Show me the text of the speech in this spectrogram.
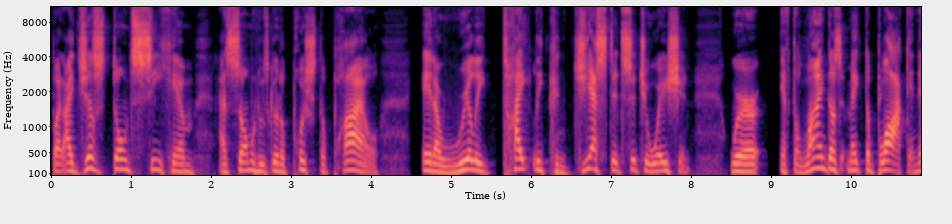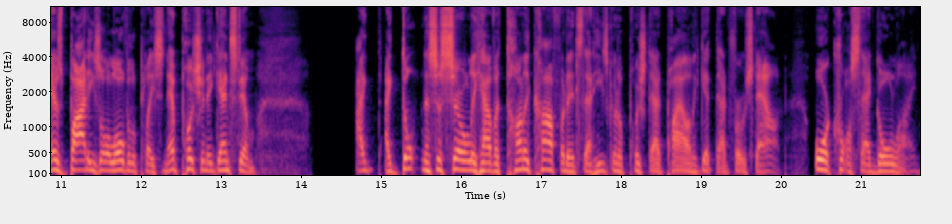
but I just don't see him as someone who's going to push the pile in a really tightly congested situation where if the line doesn't make the block and there's bodies all over the place and they're pushing against him, I, I don't necessarily have a ton of confidence that he's going to push that pile and get that first down or cross that goal line.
